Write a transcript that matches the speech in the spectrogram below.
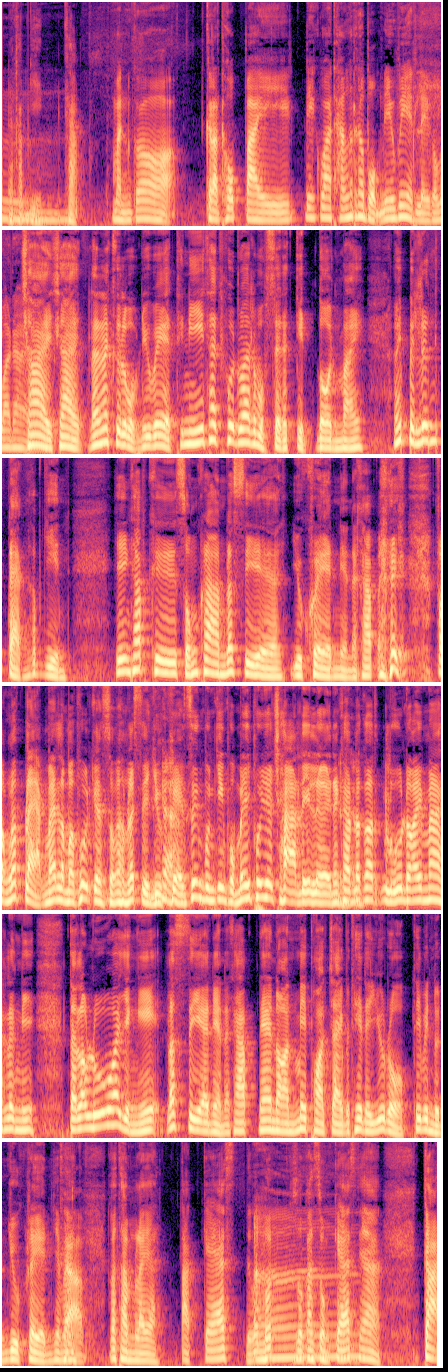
มนะครับยินครับมันก็กระทบไปเรียกว่าทั้งระบบนิเวศเลยก็ว่าได้ ใช่ใช่แล้วนั่นคือระบบนิเวศทีนี้ถ้าพูดว่าระบบเศรษฐกิจโดนไหมเฮ้ยเป็นเรื่องที่แปลกนะครับยิน ยินครับคือสงครามรัสเซียยูเครนเนี่ยนะครับฟังแล้วแปลกไหมเรามาพูดกันสงครามรัสเซียยูเครนซึ่งจริงๆผมไม่ได้ผู้เชี่ยวชาญเลยเลยนะครับแล้วก็รู้น้อยมากเรื่องนี้ แต่เรารู้ว่าอย่างนี้รัสเซียเนี่ยนะครับแน่นอนไม่พอใจประเทศในยุโรปที่เป็นหนุนยูเครนใช่ไหมครับก็ทำอะไรอะตัดแก๊สหรือว่าลดอ่าส่งการส่งแก๊สเนี่ย กะ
